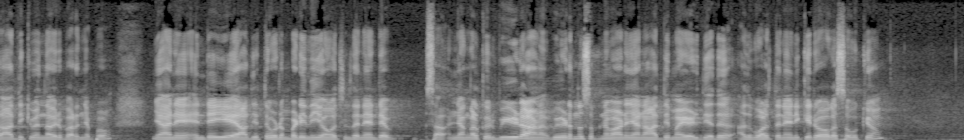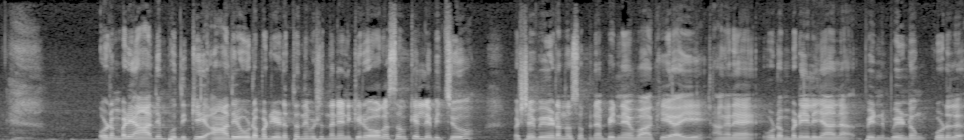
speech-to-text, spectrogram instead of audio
സാധിക്കുമെന്ന് അവർ പറഞ്ഞപ്പം ഞാൻ എന്റെ ഈ ആദ്യത്തെ ഉടമ്പടി നിയോഗത്തിൽ തന്നെ എന്റെ ഞങ്ങൾക്കൊരു വീടാണ്. വീടെന്ന സ്വപ്നമാണ് ഞാൻ ആദ്യമായി എഴുതിയത്. അതുപോലെ തന്നെ എനിക്ക് രോഗസൗഖ്യം. ഉടമ്പടി ആദ്യം പുതുക്കി ആദ്യം ഉടമ്പടി എടുത്ത നിമിഷം തന്നെ എനിക്ക് രോഗസൗഖ്യം ലഭിച്ചു. പക്ഷേ വീടെന്ന സ്വപ്നം പിന്നെയും ബാക്കിയായി. അങ്ങനെ ഉടമ്പടിയിൽ ഞാൻ വീണ്ടും കൂടുതൽ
